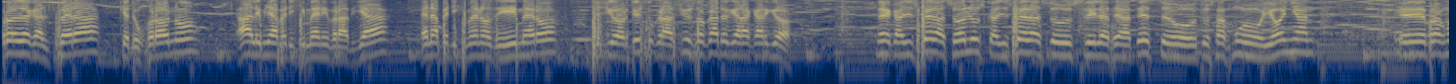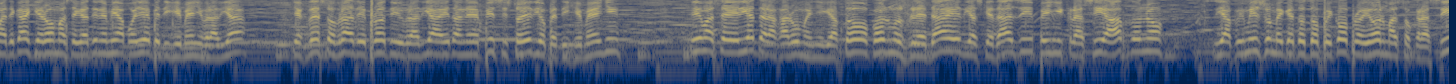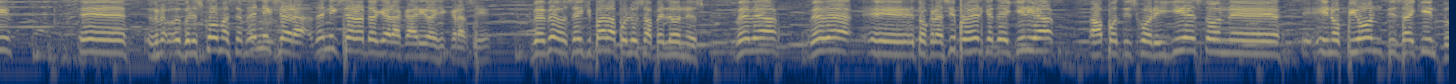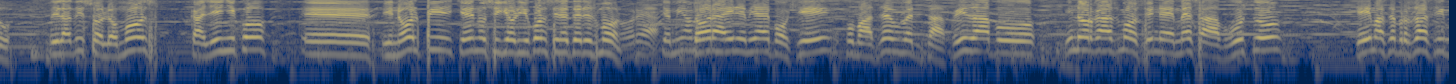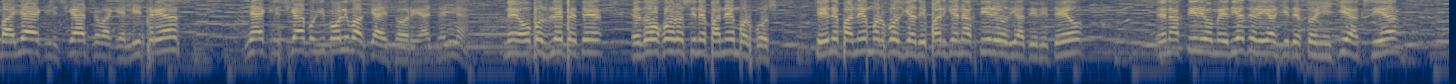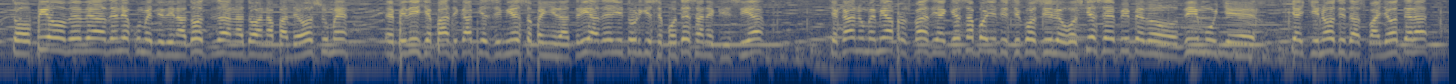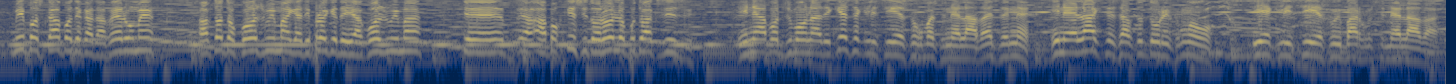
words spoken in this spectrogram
Πρόεδρε καλησπέρα και του χρόνου άλλη μια πετυχημένη βραδιά ένα πετυχημένο διήμερο της γιορτής του κρασιού στο κάτω Γερακαριό. Ναι, καλησπέρα σε όλους, καλησπέρα στους τηλεθεατές του, του σταθμού Ιόνιαν. Ε, πραγματικά χαιρόμαστε γιατί είναι μια πολύ επιτυχημένη βραδιά και χθες το βράδυ η πρώτη βραδιά ήταν επίσης το ίδιο πετυχημένη. Είμαστε ιδιαίτερα χαρούμενοι γι' αυτό. Ο κόσμος γλεντάει, διασκεδάζει, πίνει κρασί άφθονο. Διαφημίζουμε και το τοπικό προϊόν μας το κρασί. Ε, βρισκόμαστε... Δεν ήξερα, δεν ήξερα ότι το Γερακαριό έχει κρασί. Βεβαίως έχει πάρα πολλούς απελώνες. Βέβαια, βέβαια ε, το κρασί προέρχεται κύρια από τις χορηγίες των ε, εινοποιών της Ακίνθου. Δηλαδή Σολομός, Καλίνικο, ε, Ινόλπη και Ένωση Γεωργικών Συνεταιρισμών. Ωραία. Και μια... Τώρα είναι μια εποχή που μαζεύουμε τη σταφίδα που είναι οργασμός, είναι μέσα Αυγούστου και είμαστε μπροστά στην παλιά εκκλησιά της Ευαγγελίστριας. Μια εκκλησιά που έχει πολύ βαθιά ιστορία, έτσι δεν είναι; Ναι, όπως βλέπετε εδώ ο χώρος είναι πανέμορφος και είναι πανέμορφος γιατί υπάρχει ένα κτίριο διατηρηταίο, ένα κτίριο με ιδιαίτερη αρχιτεκτονική αξία, το οποίο βέβαια δεν έχουμε τη δυνατότητα να το αναπαλαιώσουμε επειδή είχε πάθει κάποιες ζημιές στο 53, δεν λειτουργήσε ποτέ σαν εκκλησία και κάνουμε μια προσπάθεια και σαν πολιτιστικό σύλλογος και σε επίπεδο Δήμου και, και κοινότητας παλιότερα μήπως κάποτε καταφέρουμε αυτό το κόσμημα, γιατί πρόκειται για κόσμημα και αποκτήσει το ρόλο που το αξίζει. Είναι από τις μοναδικές εκκλησίες που έχουμε στην Ελλάδα, έτσι δεν είναι; Είναι ελάχιστες αυτού του ρυθμού οι εκκλησίες που υπάρχουν στην Ελλάδα.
